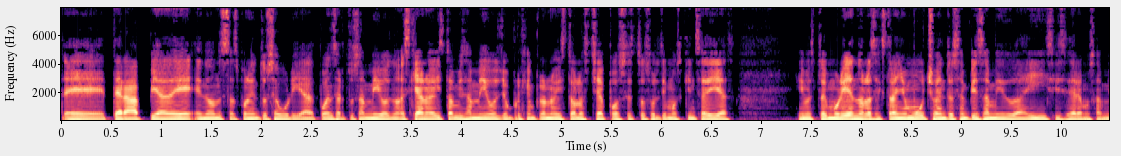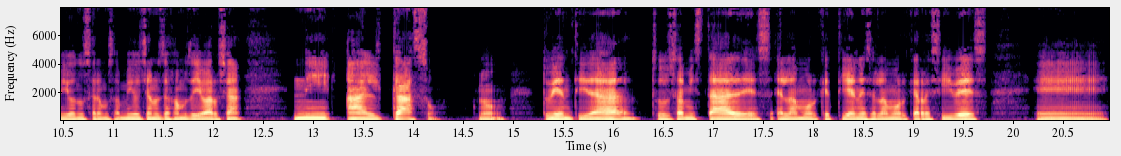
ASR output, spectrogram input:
eh, terapia de en dónde estás poniendo tu seguridad. Pueden ser tus amigos, ¿no? Es que ya no he visto a mis amigos. Yo, por ejemplo, no he visto a los chepos estos últimos 15 días y me estoy muriendo, los extraño mucho. Entonces empieza mi duda ahí, si seremos amigos, no seremos amigos, ya nos dejamos de llevar. O sea, ni al caso, ¿no? Tu identidad, tus amistades, el amor que tienes, el amor que recibes. Eh,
